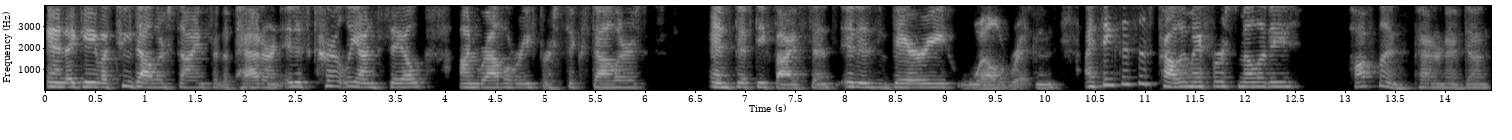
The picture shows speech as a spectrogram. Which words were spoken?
And I gave a $2 sign for the pattern. It is currently on sale on Ravelry for $6 and 55 cents. It is very well written. I think this is probably my first Melody Hoffman pattern I've done,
